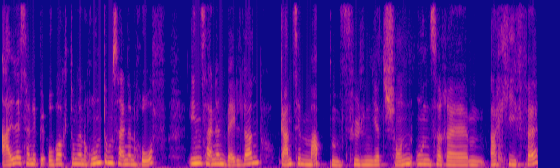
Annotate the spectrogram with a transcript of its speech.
alle seine Beobachtungen rund um seinen Hof in seinen Wäldern ganze Mappen füllen jetzt schon unsere ähm, Archive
